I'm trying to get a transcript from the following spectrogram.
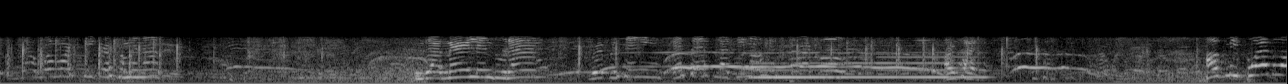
We got one more speaker coming up. We got Marilyn Duran representing SF Latino Historical Archive. ¡Haz mi pueblo!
